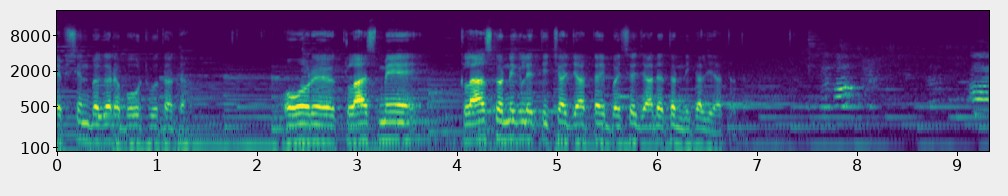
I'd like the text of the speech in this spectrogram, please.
एब्सेंट वगैरह बहुत होता था। और क्लास में क्लास करने के लिए टीचर जाता है बच्चे ज़्यादातर निकल जाता था। Uh?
